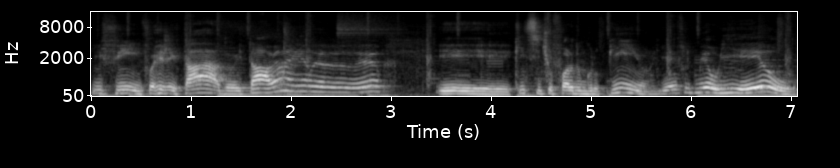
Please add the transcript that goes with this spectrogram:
enfim, foi rejeitado e tal. Ah, eu, eu, eu. E quem se sentiu fora de um grupinho. E aí eu falei, meu, e eu?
